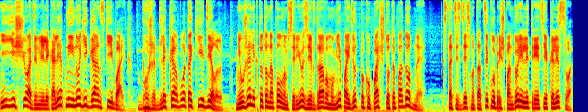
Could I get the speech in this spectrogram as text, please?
И еще один великолепный, но гигантский байк. Боже, для кого такие делают? Неужели кто-то на полном серьезе и в здравом уме пойдет покупать что-то подобное? Кстати, здесь мотоциклу пришпандорили третье колесо,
